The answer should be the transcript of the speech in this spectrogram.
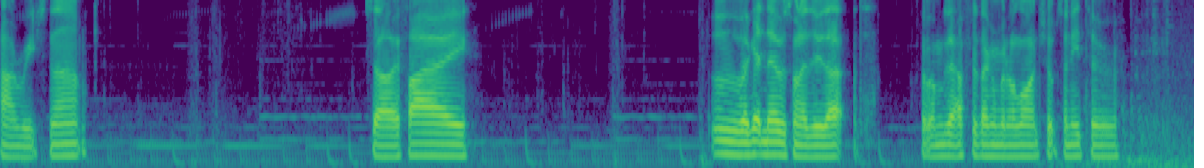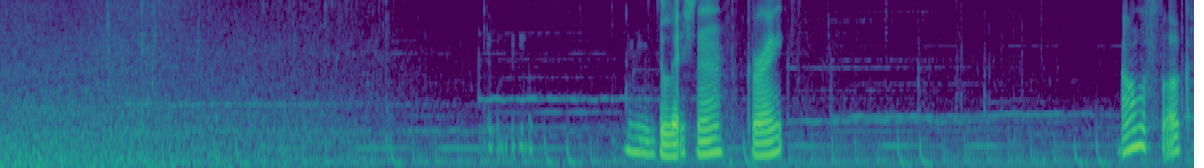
Can't reach that. So if I... Ooh, I get nervous when I do that. So I'm, I feel like I'm going to launch up, so I need to... Glitch there. Great. How the fuck?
